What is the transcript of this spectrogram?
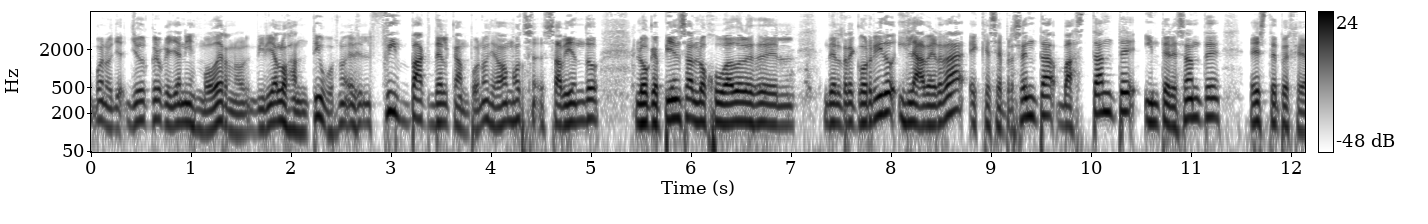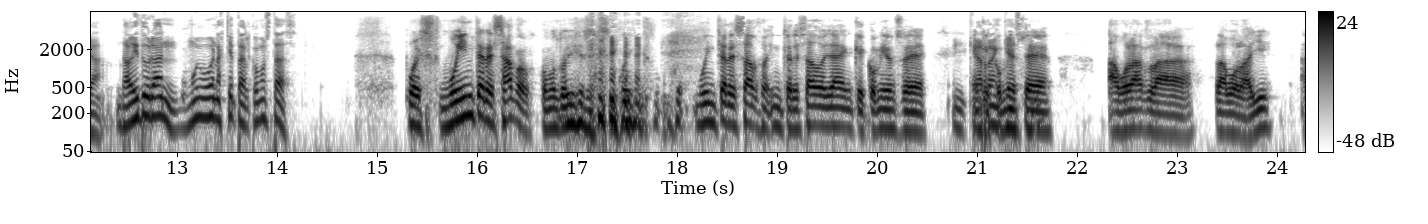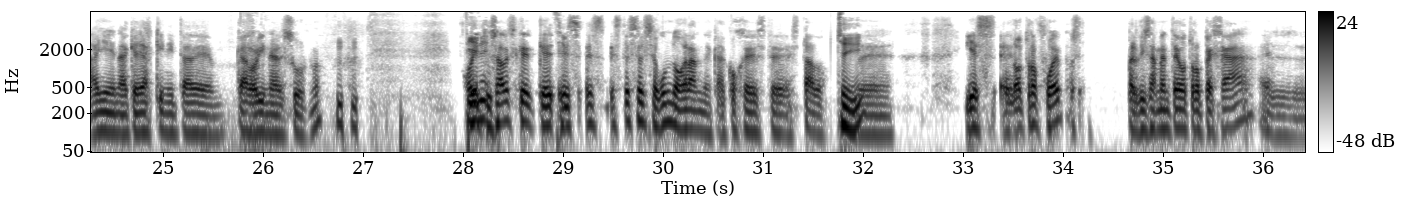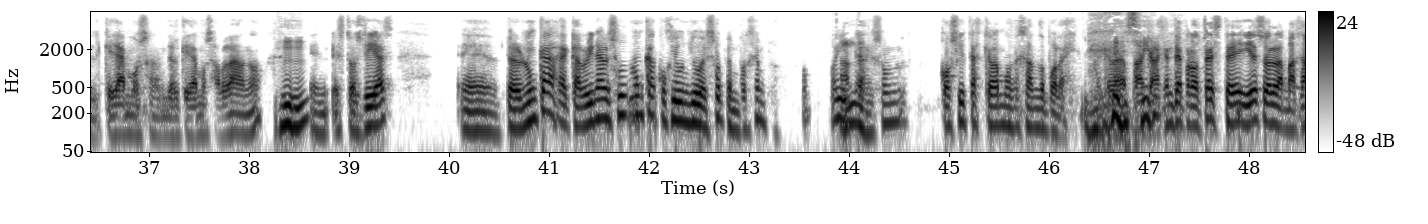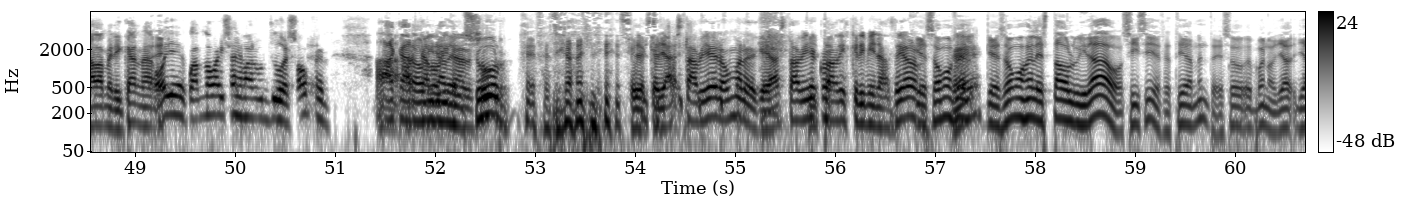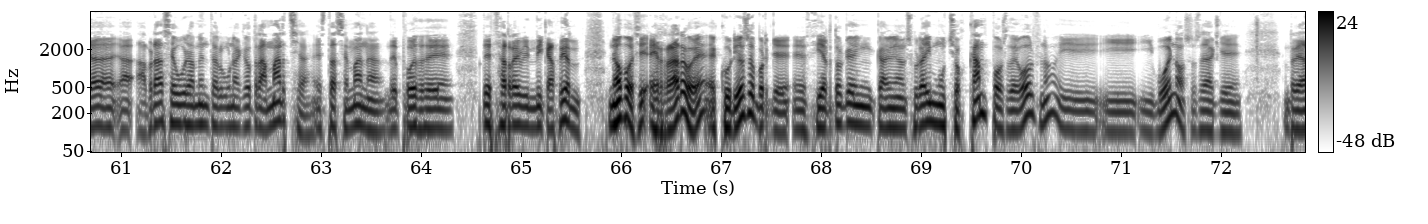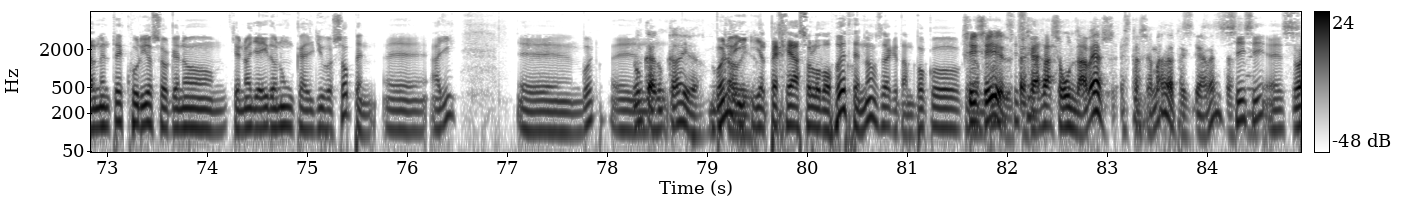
bueno, yo creo que ya ni es moderno, diría los antiguos, ¿no? el feedback del campo, ¿no? Ya vamos sabiendo lo que piensan los jugadores del, del recorrido y la verdad es que se presenta bastante interesante este PGA. David Durán, muy buenas, ¿qué tal? ¿Cómo estás? Pues muy interesado, como tú dices, muy, interesado, interesado ya en que comience, en que, comience a volar la, la, bola allí, ahí en aquella esquinita de Carolina del Sur, ¿no? Oye, tú sabes que, que es, es, este es el segundo grande que acoge este estado. Sí. Y es, el otro fue, pues, precisamente otro PGA, el que ya hemos, del que ya hemos hablado, ¿no? En estos días. Eh, pero nunca, Carolina del Sur nunca ha cogido un US Open, por ejemplo. Oye, son cositas que vamos dejando por ahí. Para, que la gente proteste y eso en la embajada americana. Eh. Oye, ¿cuándo vais a llevar un US Open? A, Carolina, del, Sur. Efectivamente. que, ya está bien, hombre, que ya está bien con la discriminación. Que somos, el, ¿eh? que somos el Estado olvidado. Sí, sí, efectivamente. Eso, bueno, ya, ya habrá seguramente alguna que otra marcha esta semana después de, de esta reivindicación. No, pues sí, es raro, ¿eh? Es curioso porque es cierto que en Carolina del Sur hay muchos campos de golf, ¿no? Y, y, y buenos, o sea que realmente es curioso que no, que no haya ido nunca el US Open eh, allí. Eh, bueno, eh, nunca, nunca ha ido. bueno, y, el PGA solo dos veces, ¿no? O sea que tampoco. sí, sí, el PGA es la segunda vez esta semana, efectivamente. Sí, sí, es.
